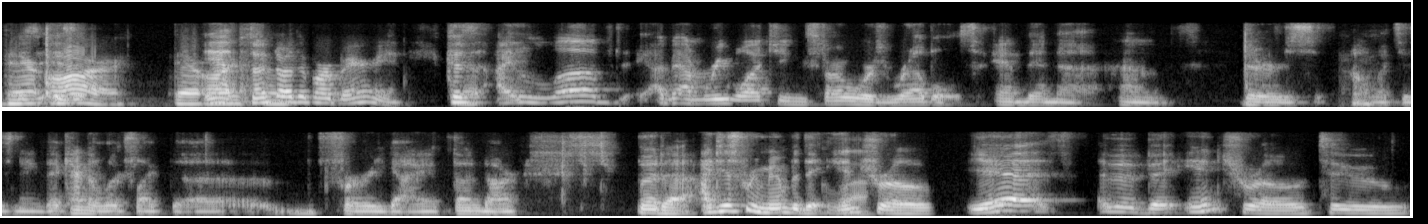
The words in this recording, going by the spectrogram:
There Is- is it- are. There Yeah, are. Thundarr some- the Barbarian. Because Yeah. I loved. I mean, I'm rewatching Star Wars Rebels, and then uh, um, there's oh, what's his name? That kind of looks like the furry guy in Thundarr. But uh, I just remember the Wow. intro. Yes, the, the intro to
